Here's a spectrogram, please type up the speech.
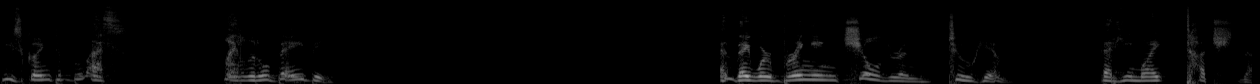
he's going to bless my little baby. And they were bringing children to him that he might touch them.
